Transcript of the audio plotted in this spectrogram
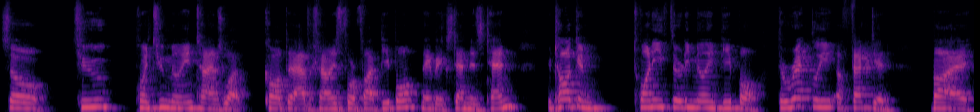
So 2.2 million times what? Call it the average family is four or five people. Maybe extend is 10. You're talking 20, 30 million people directly affected by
